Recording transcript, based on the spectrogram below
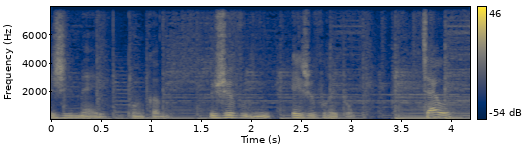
gmail.com. Je vous lis et je vous réponds. Ciao!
